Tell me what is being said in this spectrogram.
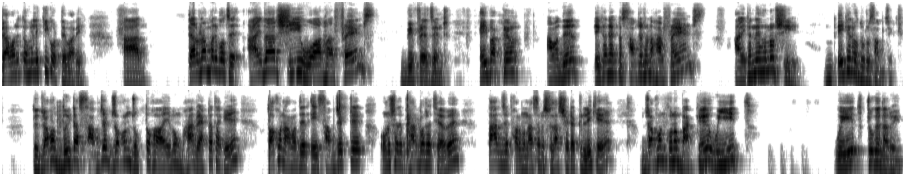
ব্যবহৃত হইলে কি করতে পারি? আর তেরো নম্বরে বলছে either she were her friends be present এই বাক্যে আমাদের এখানে একটা সাবজেক্ট হলো হার ফ্রেন্ডস আর এখানে হলো শি এখানেও দুটো সাবজেক্ট তো যখন দুইটা সাবজেক্ট যখন যুক্ত হয় এবং ভার্ব একটা থাকে, তখন আমাদের এই সাবজেক্টের অনুসারে ভার বসাতে হবে। তার যে ফর্মুলা আছে, আমি সেটা- সেটা একটু লিখে, যখন কোনো বাক্যে with with together with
